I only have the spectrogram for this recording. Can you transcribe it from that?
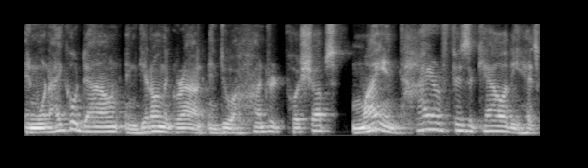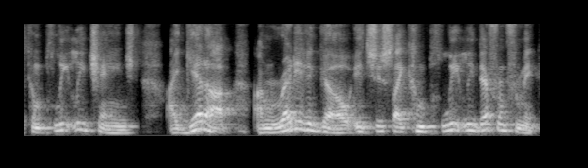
And when I go down and get on the ground and do 100 push ups, my entire physicality has completely changed. I get up, I'm ready to go. It's just like completely different for me.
